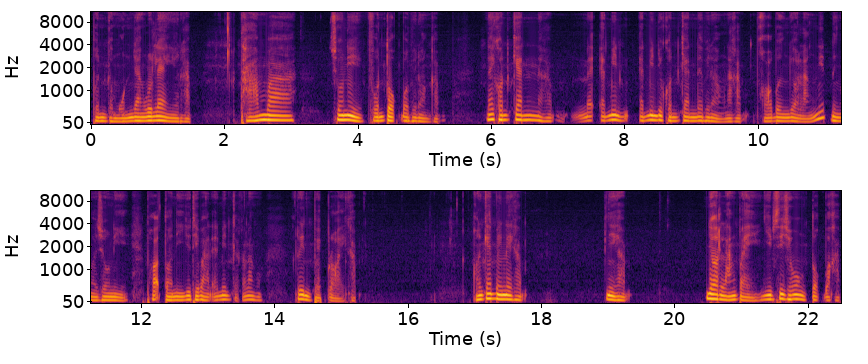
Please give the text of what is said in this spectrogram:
เพิ่นกับหมุนอย่างรุนแรงอยู่นะครับ ถามว่าช่วงนี้ฝนตกบ่พี่น้องครับ ในขอนแก่นนะครับในแอดมินแอดมินอยู่ขอนแก่นเด้อพี่น้องนะครับขอเบิ่งย้อนหลังนิดนึงว่าช่วงนี้ เพราะตอนนี้อยู่ที่บ้านแอดมินก็กำลังริ้นปล่อยๆครับขอนแก่นเป็นไงครับ นี่ครับ ยอนหลังไป24ชั่วโมงตกบ่ครับ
